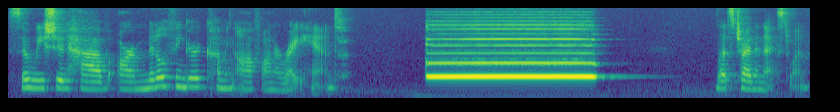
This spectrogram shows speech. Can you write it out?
So we should have our middle finger coming off on our right hand. Let's try the next one.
